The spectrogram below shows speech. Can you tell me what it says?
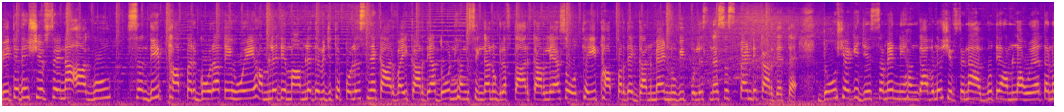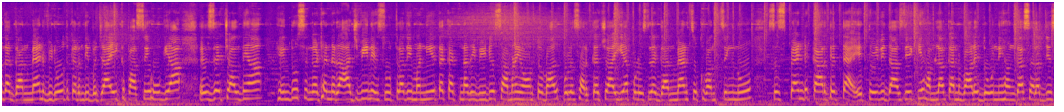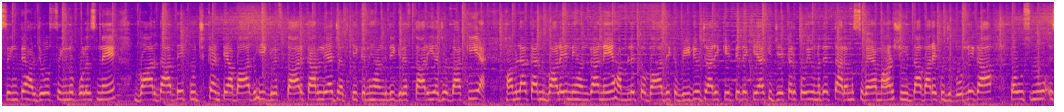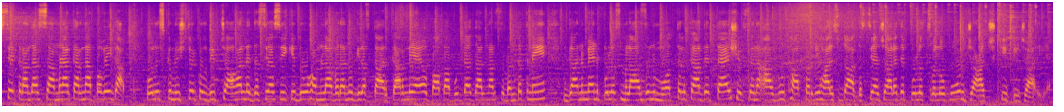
ਬੀਤੇ ਦਿਨ ਸ਼ਿਵ ਸੈਨਾ ਆਗੂ ਸੰਦੀਪ ਥਾਪਰ ਗੋਰਾ ਤੇ ਹੋਏ ਹਮਲੇ ਦੇ ਮਾਮਲੇ ਦੇ ਵਿੱਚ ਜਿੱਥੇ ਪੁਲਿਸ ਨੇ ਕਾਰਵਾਈ ਕਰਦਿਆਂ ਦੋ ਨਿਹੰਗ ਸਿੰਘਾਂ ਨੂੰ ਗ੍ਰਿਫਤਾਰ ਕਰ ਲਿਆ, ਸੋ ਉੱਥੇ ਹੀ ਥਾਪਰ ਦੇ ਗਨਮੈਨ ਨੂੰ ਵੀ ਪੁਲਿਸ ਨੇ ਸਸਪੈਂਡ ਕਰ ਦਿੱਤਾ ਦੋਸ਼ ਹੈ ਕਿ ਜਿਸ ਸਮੇਂ ਨਿਹੰਗਾਂ ਵੱਲੋਂ ਸ਼ਿਵ ਸੈਨਾ ਆਗੂ ਤੇ ਹਮਲਾ ਹੋਇਆ ਤਾਂ ਉਹਨਾਂ ਦਾ ਗਨਮੈਨ ਵਿਰੋਧ ਕਰਨ ਦੀ ਬਜਾਏ ਇੱਕ ਪਾਸੇ ਹੋ ਗਿਆ। ਇਸ ਦੇ ਚੱਲਦਿਆਂ ਹਿੰਦੂ ਸੰਗਠਨ ਰਾਜਵੀ ਨੇ ਸੂਤਰਾਂ ਦੀ ਮੰਨੀਏ ਤਾਂ ਘਟਨਾ ਦੀ ਵੀਡੀਓ ਸਾਹਮਣੇ ਆਉਣ ਤੋਂ ਬਾਅਦ ਪੁਲਿਸ ਹਰਕਤ 'ਚ ਆਈ ਹੈ। ਪੁਲਿਸ ਨੇ ਗਨਮੈਨ ਸੁਖਵੰਤ ਸਿੰਘ ਨੂੰ ਸਸਪੈਂਡ ਕਰ ਦਿੱਤਾ ਹੈ। ਇੱਥੇ ਇਹ ਵੀ ਦੱਸ ਦਈਏ ਕਿ ਹਮਲਾ ਕਰਨ ਵਾਲੇ ਦੋ ਨਿਹੰਗਾ ਸਰਬਜੀਤ ਸਿੰਘ ਤੇ ਹਰਜੋਤ ਸਿੰਘ ਨੂੰ ਪੁਲਿਸ ਨੇ ਵਾਰਦਾਤ ਦੇ ਕੁਝ ਘੰਟਿਆਂ ਬਾਅਦ ਹੀ ਗ੍ਰਿਫਤਾਰ ਕਰ ਲਿਆ, ਜਦਕਿ ਇੱਕ ਨਿਹੰਗ ਦੀ ਗ੍ਰਿਫਤਾਰੀ ਅਜੇ ਬਾਕੀ ਹੈ। ਹਮਲਾ ਕਰਨ ਵਾਲੇ ਨਿਹੰਗਾਂ ਨੇ ਹਮਲੇ ਤੋਂ ਬਾਅਦ ਇੱਕ ਵੀਡੀਓ ਜਾਰੀ ਕੀਤੀ ਤੇ ਕਿਹਾ ਕਿ ਜੇਕਰ ਕੋਈ ਉਹਨਾਂ ਦੇ ਧਰਮ ਸਵੈਮਾਨ ਸ਼ਹੀਦਾਂ ਬਾਰੇ ਕੁਝ ਬੋਲੇਗਾ, ਤਾਂ ਉਸ ਨੂੰ ਇਸੇ ਤਰ੍ਹਾਂ ਦਾ ਸਾਹਮਣਾ ਕਰਨਾ ਪਵੇਗਾ। ਪੁਲਿਸ ਕਮਿਸ਼ਨਰ ਕੁਲਦੀਪ ਚਾਹਲ ਨੇ ਦੱਸਿਆ ਸੀ ਕਿ ਦੋ ਹਮਲਾਵਰਾਂ ਨੂੰ ਗ੍ਰਿਫਤਾਰ ਕਰ ਲਿਆ ਹੈ। ਉਹ ਬਾਬਾ ਬੁੱਢਾ ਦਲ ਨਾਲ ਸੰਬੰਧਿਤ ਨੇ। ਗਨਮੈਨ ਪੁਲਿਸ ਮੁਲਾਜ਼ਮ ਨੂੰ ਮੁਅੱਤਲ ਕਰ ਦਿੱਤਾ ਹੈ। ਸ਼ਿਵ ਸੈਨਾ ਆਗੂ ਥਾਪਰ ਦੀ ਹਾਲਤ ਸੁਧਾਰ ਦੱਸਿਆ ਜਾ ਰਿਹਾ ਤੇ ਪੁਲਿਸ ਵੱਲੋਂ ਹੋਰ ਜਾਂਚ ਕੀਤੀ ਜਾ ਰਹੀ ਹੈ।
